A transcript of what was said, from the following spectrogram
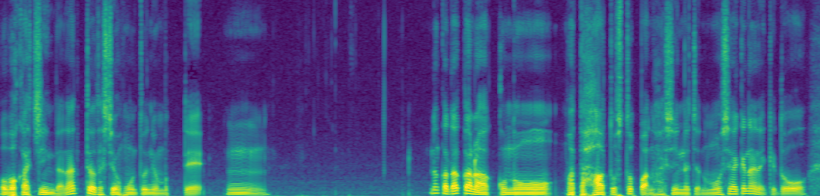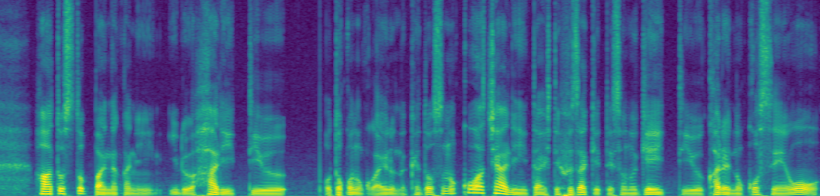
おバカちんだなって私は本当に思って、うん。なんかだからこのまたハートストッパーの話になっちゃうの申し訳ないんだけどハートストッパーの中にいるハリーっていう男の子がいるんだけどその子はチャーリーに対してふざけてそのゲイっていう彼の個性を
